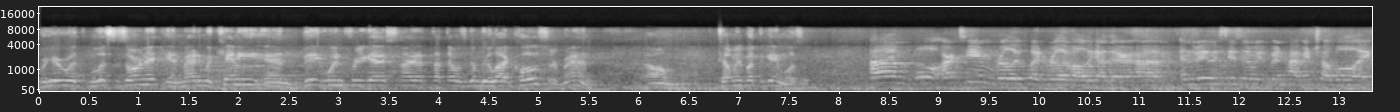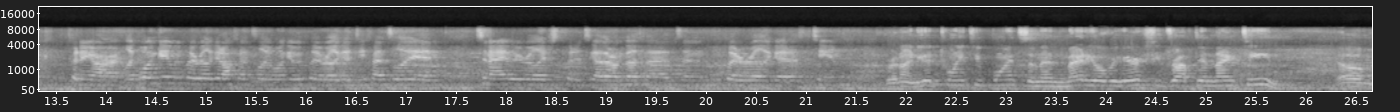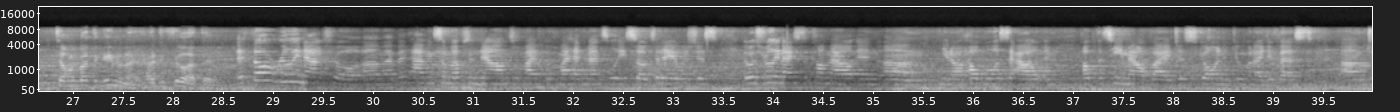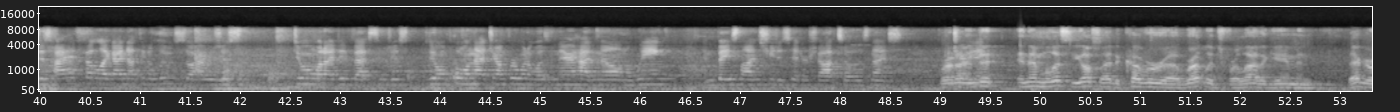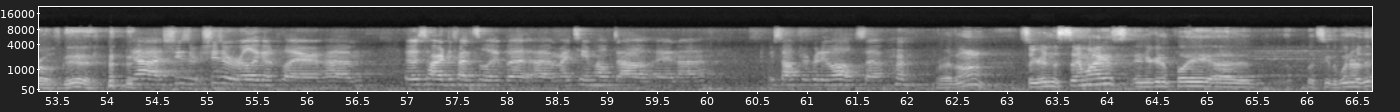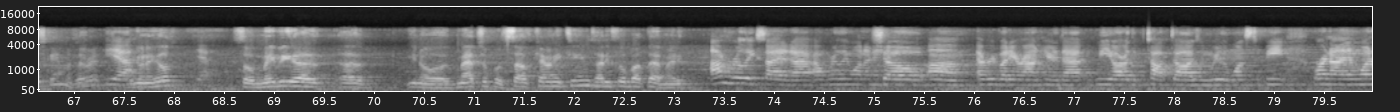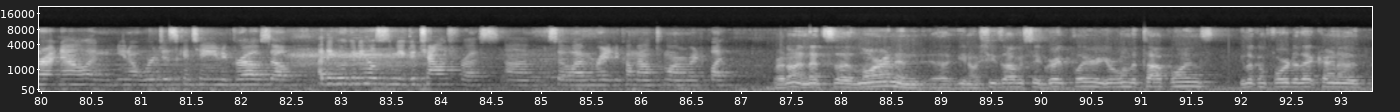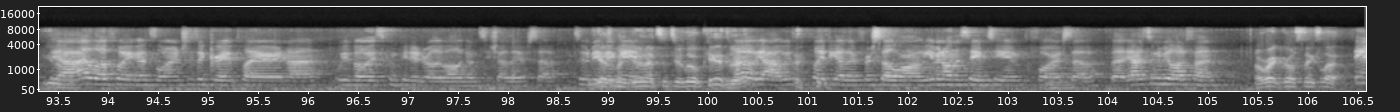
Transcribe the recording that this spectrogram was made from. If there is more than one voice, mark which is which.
Speaker 1: We're here with Melissa Zornig and Maddie McKenney, and big win for you guys tonight. I thought that was going to be a lot closer, man. Um, tell me about the game, Melissa.
Speaker 2: Um, well, our team really played really well together. Um, in the beginning of the season, we've been having trouble like putting our like one game we played really good offensively, one game we played really good defensively, and tonight we really just put it together on both ends, and we played really good as a team.
Speaker 1: Right on. You had 22 points, and then Maddie over here, she dropped in 19. Um, tell me about the game tonight. How'd you feel out there?
Speaker 3: It felt really natural. Um, I've been having some ups and downs with my with my head mentally, so today was just it was really nice to come out and um, you know help Melissa out and help the team out by just going and doing what I do best. Um, just I had felt like I had nothing to lose, so I was just doing what I did best and just doing pulling that jumper when it wasn't there. I had Mel on the wing and baseline. She just hit her shot, so it was nice.
Speaker 1: Right on. And then, and then Melissa, you also had to cover uh, Rutledge for a lot of the game, and that girl was good.
Speaker 2: yeah, she's she's a really good player. Um, it was hard defensively, but uh, my team helped out, and uh, we stopped her pretty well. So.
Speaker 1: right on. So you're in the semis, and you're going to play. Uh, let's see, the winner of this game is that right?
Speaker 3: Yeah.
Speaker 1: To Hills.
Speaker 3: Yeah.
Speaker 1: So maybe a, a you know a matchup with South County teams. How do you feel about that, Maddie?
Speaker 3: I'm really excited. I, I really want to show um, everybody around here that we are the top dogs and we're the ones to beat. We're nine and one right now, and you know we're just continuing to grow. So I think Laguna Hills is gonna be a good challenge for us. Um, so I'm ready to come out tomorrow. I'm ready to play.
Speaker 1: Right on. And that's uh, Lauren, and uh, you know she's obviously a great player. You're one of the top ones. You looking forward to that kind of you know?
Speaker 2: Yeah, I love playing against Lauren. She's a great player, and uh, we've always competed really well against each other. So it's gonna be
Speaker 1: You
Speaker 2: a
Speaker 1: guys
Speaker 2: good
Speaker 1: been
Speaker 2: game.
Speaker 1: doing that since you're little kids, right?
Speaker 2: Oh yeah, we've played together for so long, even on the same team before. So, but yeah, it's gonna be a lot of fun.
Speaker 1: All right, girls. Thanks a lot.
Speaker 2: Thank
